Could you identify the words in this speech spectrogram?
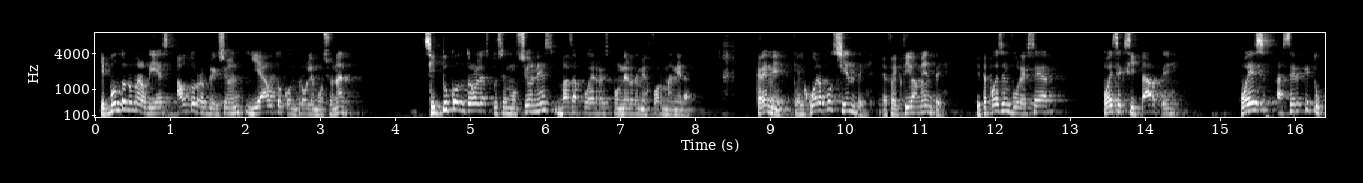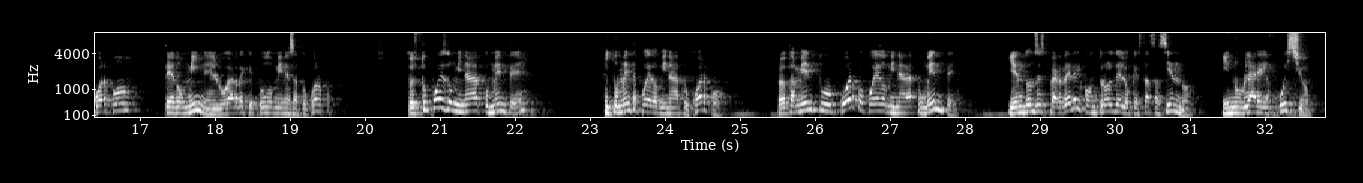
Y punto número 10, autorreflexión y autocontrol emocional. Si tú controlas tus emociones, vas a poder responder de mejor manera. Créeme que el cuerpo siente, efectivamente, y te puedes enfurecer, puedes excitarte, puedes hacer que tu cuerpo te domine en lugar de que tú domines a tu cuerpo. Entonces tú puedes dominar a tu mente y tu mente puede dominar a tu cuerpo, pero también tu cuerpo puede dominar a tu mente y entonces perder el control de lo que estás haciendo y nublar el juicio.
